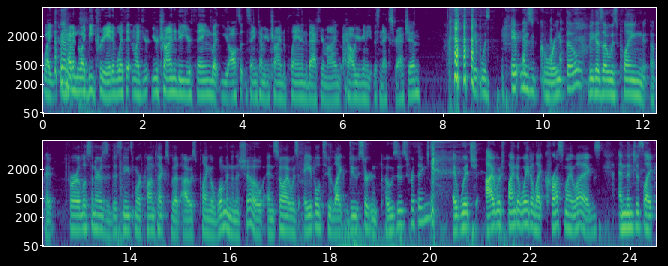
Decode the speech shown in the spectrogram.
like having to like be creative with it and like you're you're trying to do your thing, but you also at the same time you're trying to plan in the back of your mind how you're gonna get this next scratch in. it was it was great though because I was playing okay for our listeners this needs more context but I was playing a woman in the show and so I was able to like do certain poses for things at which I would find a way to like cross my legs and then just like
